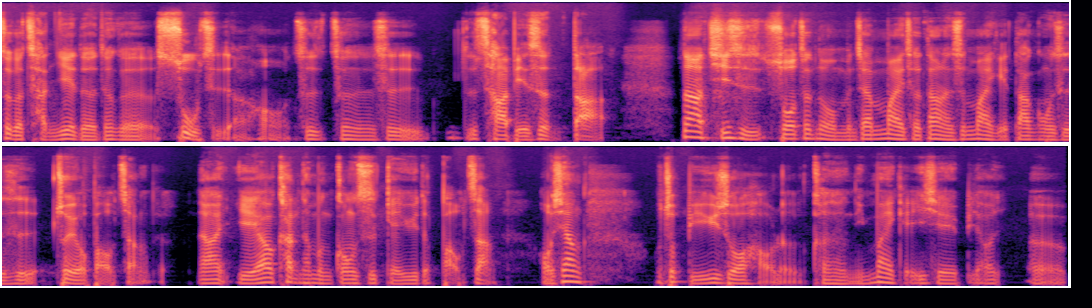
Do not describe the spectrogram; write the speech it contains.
这个产业的这个素质啊，哈，这真的是这差别是很大。那其实说真的，我们在卖车，当然是卖给大公司是最有保障的，那也要看他们公司给予的保障。好像我就比喻说好了，可能你卖给一些比较呃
